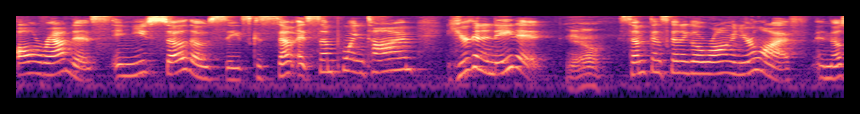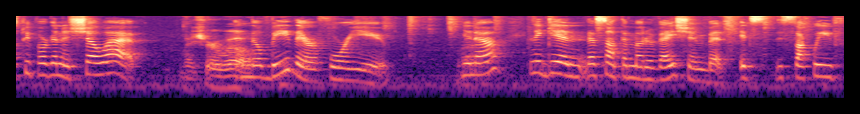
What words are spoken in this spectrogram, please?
all around us. And you sow those seeds because some, at some point in time, you're going to need it. Yeah, Something's going to go wrong in your life, and those people are going to show up they sure will. and they'll be there for you. You know? And again, that's not the motivation, but it's it's like we've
